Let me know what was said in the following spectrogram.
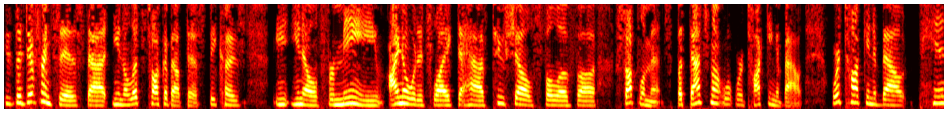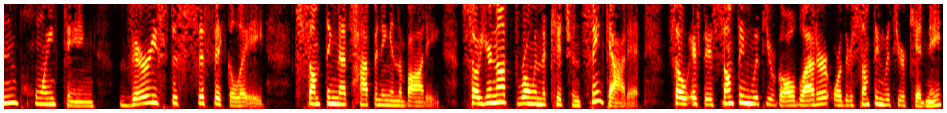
the difference is that, you know, let's talk about this because, you know, for me, I know what it's like to have two shelves full of uh, supplements, but that's not what we're talking about. We're talking about pinpointing very specifically something that's happening in the body. So you're not throwing the kitchen sink at it. So if there's something with your gallbladder or there's something with your kidney,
